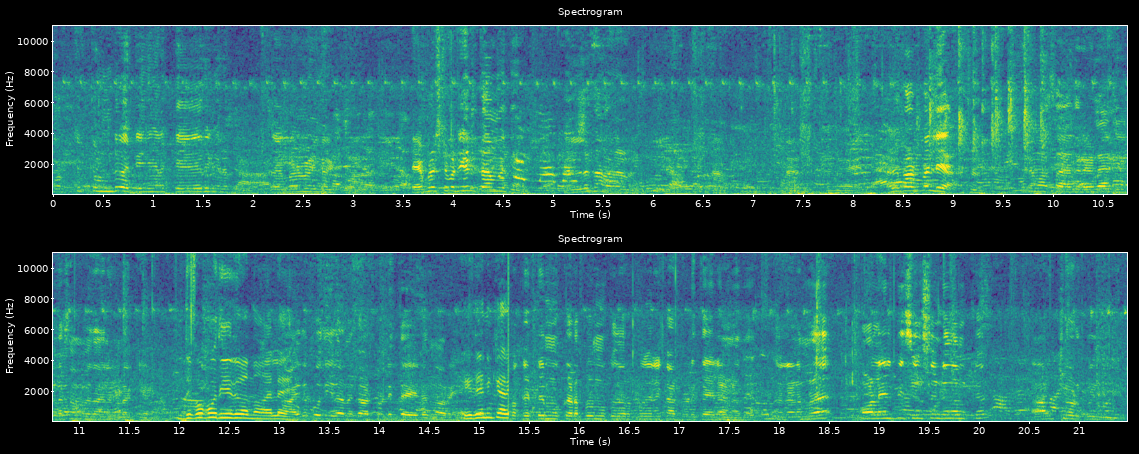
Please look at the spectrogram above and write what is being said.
കുറച്ച് തുണ്ട് പറ്റി ഇങ്ങനെ കയറി ഇങ്ങനെ ടേബിൾ വേണ്ടി വെക്കുക ടേബിൾ ഇഷ്ടപ്പെട്ട് എടുത്താൽ മതി. നല്ല സാധനമാണ്. അത് കുഴപ്പമില്ല. പിന്നെ മസാജറുകൾ അങ്ങനെയുള്ള സംവിധാനങ്ങളൊക്കെയാണ്. ഇതിപ്പോ പുതിയത് വന്നോ അല്ലേ ഇത് പുതിയതാണ് കാട്ടുള്ളിത്തൈലം എന്ന് പറയും ഇതെനിക്ക് കപക്കെട്ട് മൂക്കടപ്പ് മൂക്കുതുറപ്പ് ഇങ്ങനെ കാട്ടുള്ളിത്തൈലാണത് അല്ല നമ്മൾ ഓൺലൈൻ ബിസിനസ് ഉണ്ട് നമുക്ക് അയച്ചു കൊടുക്കുകയും ചെയ്യും.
